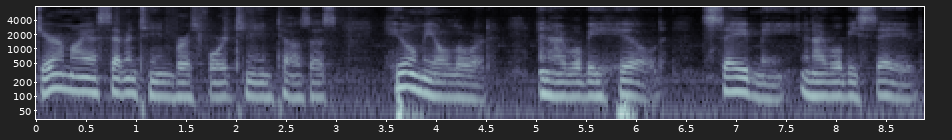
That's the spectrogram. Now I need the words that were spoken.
Jeremiah 17, verse 14 tells us, Heal me, O Lord, and I will be healed. Save me, and I will be saved,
